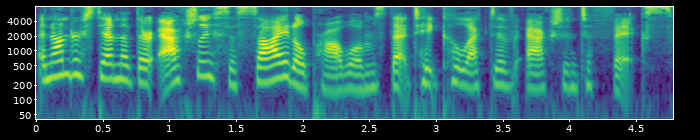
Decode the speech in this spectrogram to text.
and understand that they're actually societal problems that take collective action to fix.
